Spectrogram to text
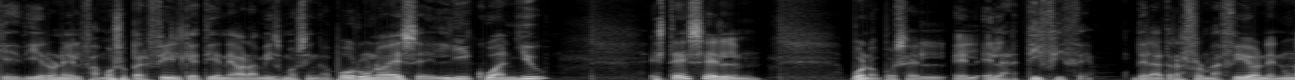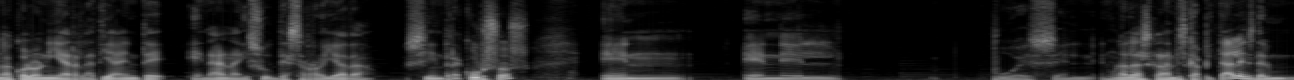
que dieron el famoso perfil que tiene ahora mismo Singapur. Uno es el Lee Kuan Yew. Este es el, bueno, pues el, el artífice de la transformación en una colonia relativamente enana y subdesarrollada, sin recursos, en, en el pues en, una de las grandes capitales del,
